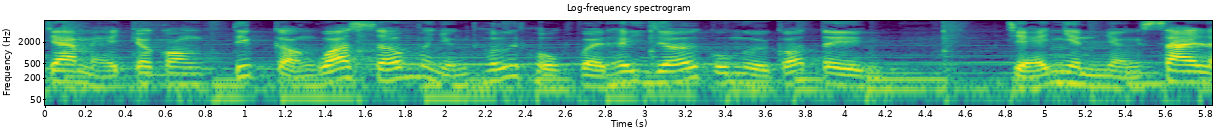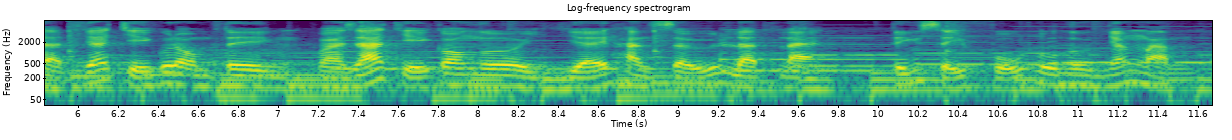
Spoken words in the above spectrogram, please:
Cha mẹ cho con tiếp cận quá sớm với những thứ thuộc về thế giới của người có tiền. Trẻ nhìn nhận sai lệch giá trị của đồng tiền và giá trị con người dễ hành xử lệch lạc, tiến sĩ Vũ Thu Hương nhấn mạnh.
